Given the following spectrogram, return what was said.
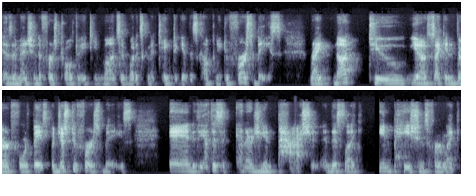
as i mentioned the first 12 to 18 months and what it's going to take to get this company to first base right? Not to you know second third fourth base but just to first base. And they have this energy and passion and this like impatience for like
